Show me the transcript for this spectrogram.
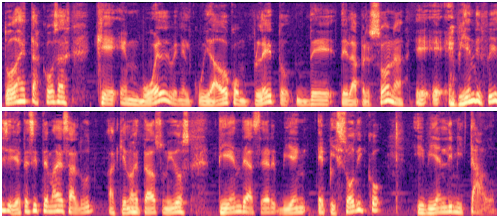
todas estas cosas que envuelven el cuidado completo de, la persona, eh, eh, es bien difícil. Este sistema de salud aquí en los Estados Unidos tiende a ser bien episódico y bien limitado.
